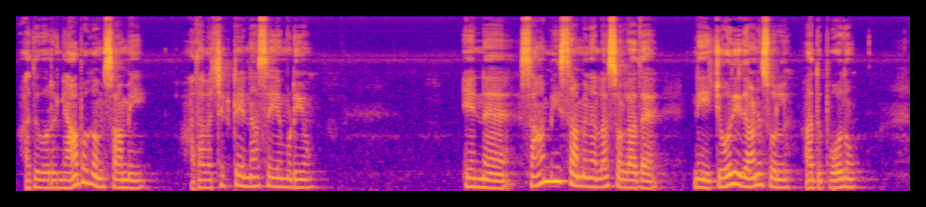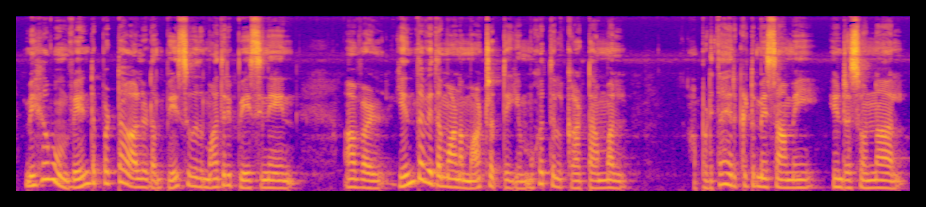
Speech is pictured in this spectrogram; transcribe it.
அது ஒரு ஞாபகம் சாமி. அதை வச்சுக்கிட்டு என்ன செய்ய முடியும்? என்ன சாமி சாமினெல்லாம் சொல்லாத. நீ ஜோதிதான்னு சொல்லு. அது போதும். மிகவும் வேண்டப்பட்ட ஆளிடம் பேசுவது மாதிரி பேசினேன். அவள் எந்த விதமான மாற்றத்தையும் முகத்தில் காட்டாமல் அப்படித்தான் இருக்கட்டுமே சாமி என்று சொன்னாள்.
